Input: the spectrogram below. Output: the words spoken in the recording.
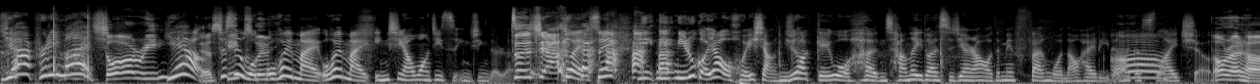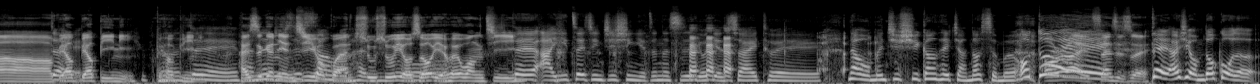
，Yeah，pretty much。，Story。Yeah，Just 就是我我会买我会买银杏，然后忘记吃银杏的人。真的假的？对，所以你你你如果要我回想，你就要给我很长的一段时间，然后我在那边翻我脑海里的那个哦 slide show。All right，好不要不要逼你，不要逼你，还是跟年纪有关。叔叔有时候也会忘记。对，阿姨最近记性也真的是有点衰退。那我们继续，刚才讲到什么？哦对，三十岁，对，而且我们都过了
